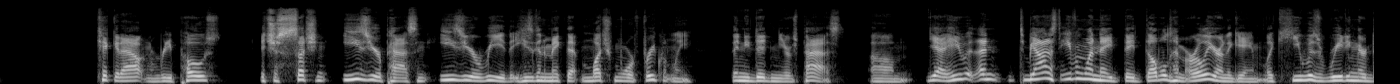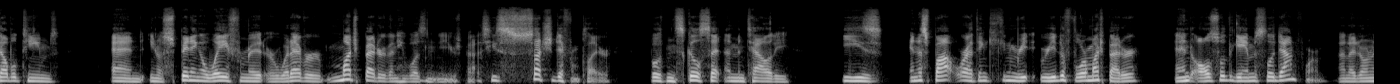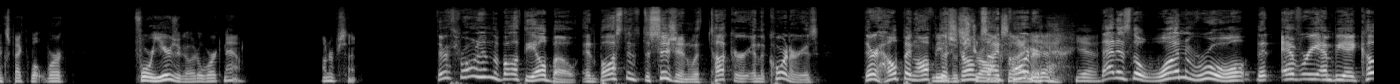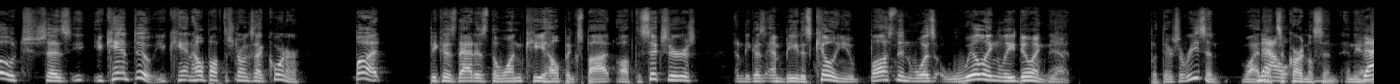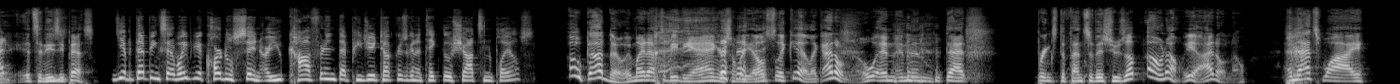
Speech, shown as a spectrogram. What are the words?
kick it out and repost. It's just such an easier pass, an easier read that he's going to make that much more frequently than he did in years past. Um, yeah, he was, and to be honest, even when they they doubled him earlier in the game, like he was reading their double teams and you know spinning away from it or whatever much better than he was in years past. He's such a different player, both in skill set and mentality. He's in a spot where I think he can re- read the floor much better, and also the game has slowed down for him. And I don't expect what worked four years ago to work now. Hundred percent. They're throwing him the ball at the elbow, and Boston's decision with Tucker in the corner is they're helping off the strong, side, corner. Yeah, yeah. That is the one rule that every NBA coach says you can't do. You can't help off the strong side corner. But because that is the one key helping spot off the Sixers, and because Embiid is killing you, Boston was willingly doing that. But there's a reason why Now, that's a cardinal sin in the that- NBA. It's an easy pass. Yeah, but that being said, it might be a cardinal sin. Are you confident that PJ Tucker is going to take those shots in the playoffs? Oh God, no! It might have to be Niang or somebody else. Like, yeah, like I don't know, and and then that brings defensive issues up. Oh no, yeah, I don't know, and that's why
